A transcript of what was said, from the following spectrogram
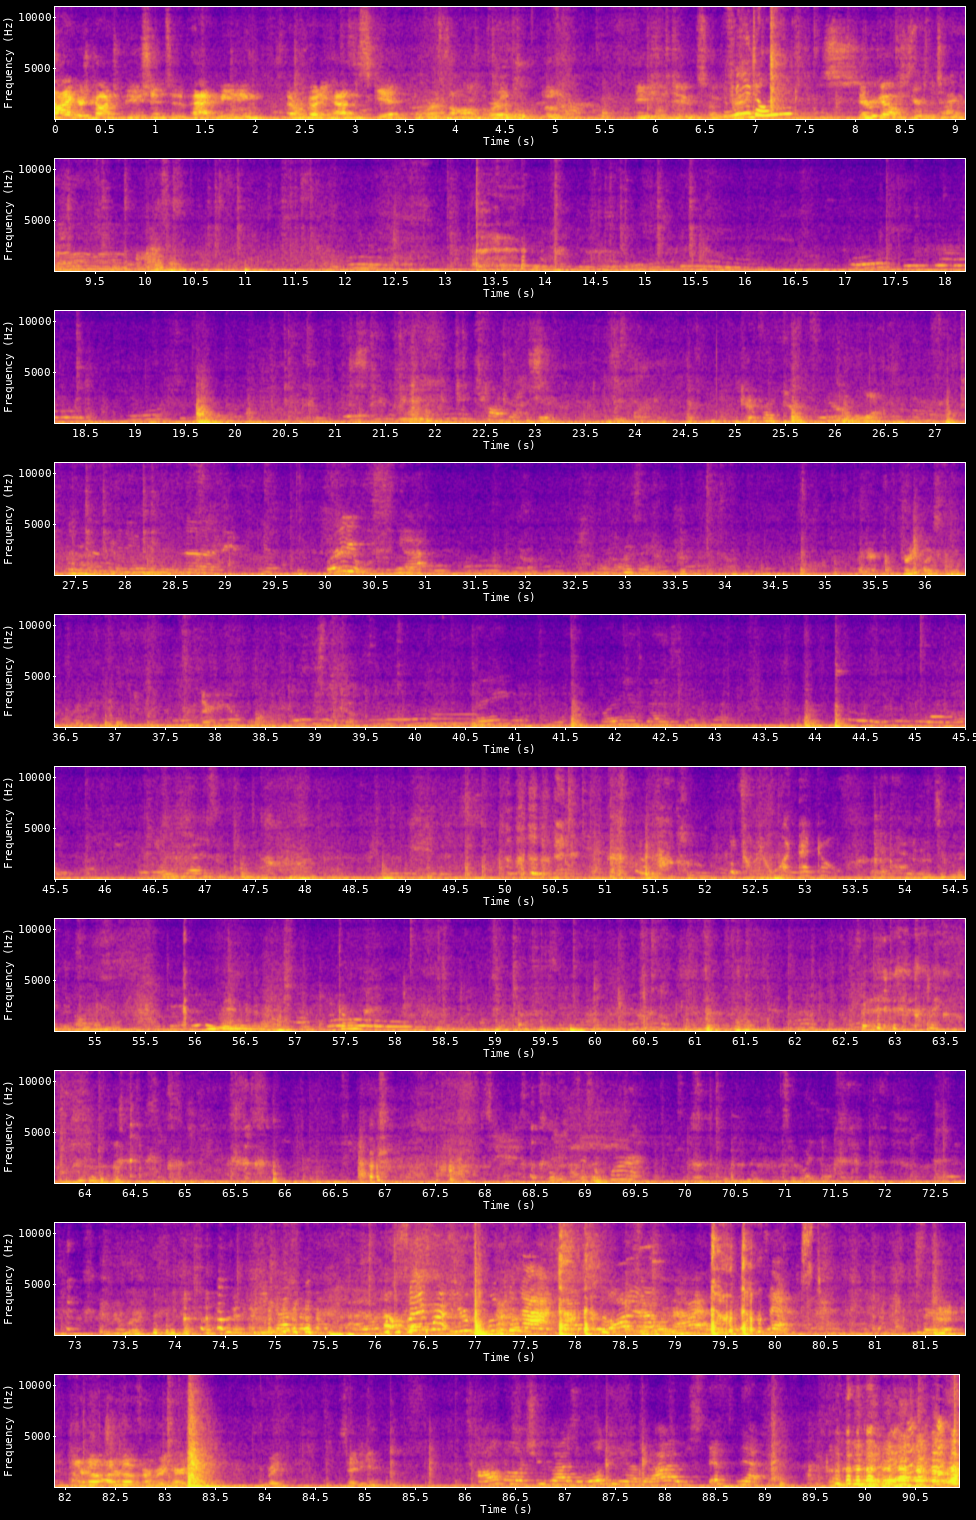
Tigers' contribution to the pack meeting. Everybody has a skit or a song or a little ditty to do. So We don't. Here we go. Here's the Tigers. Here, turn your place. There you go. Just look up. Where are you, where are you guys looking at? Where are you guys looking Remember? Say what you're looking at. Next. Okay. I don't know. I don't know if everybody heard it. Everybody, say it again. I don't know what you guys are looking at, but I have a stiff neck.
